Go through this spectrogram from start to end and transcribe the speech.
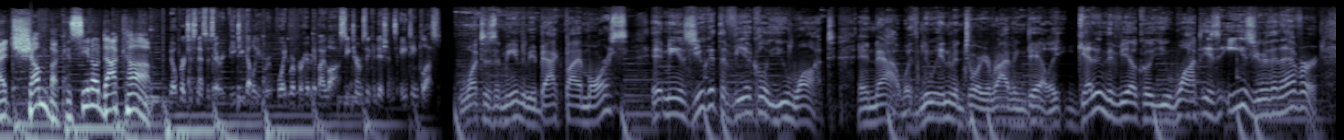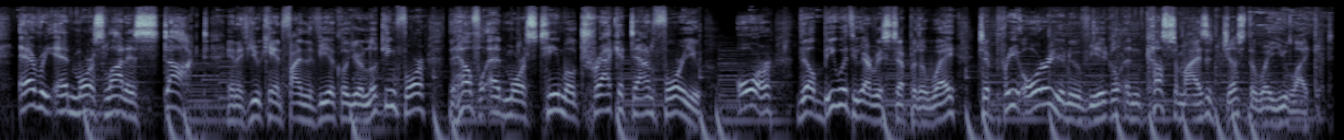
at ChumbaCasino.com. No purchase necessary. VGW Group. Void were prohibited by law. See terms and conditions. 18 plus. What does it mean to be backed by Morse? It means you get the vehicle you want. And now, with new inventory arriving daily, getting the vehicle you want is easier than ever. Every Ed Morse lot is stocked. And if you can't find the vehicle you're looking for, the helpful Ed Morse team will track it down for you. Or they'll be with you every step of the way to pre order your new vehicle and customize it just the way you like it.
